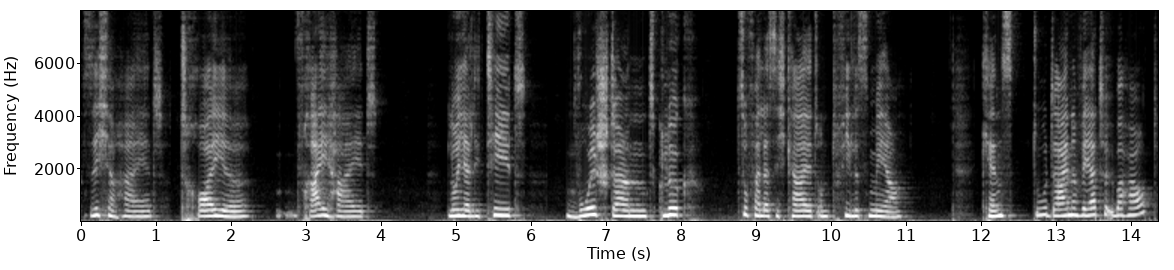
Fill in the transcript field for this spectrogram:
Sicherheit, Treue, Freiheit, Loyalität, Wohlstand, Glück, Zuverlässigkeit und vieles mehr. Kennst du deine Werte überhaupt?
